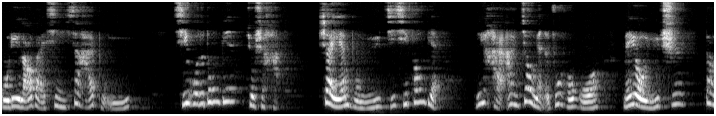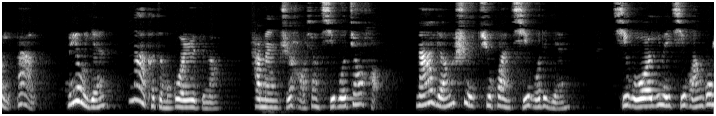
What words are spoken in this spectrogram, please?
鼓励老百姓下海捕鱼。齐国的东边就是海，晒盐捕鱼极其方便。离海岸较远的诸侯国没有鱼吃，倒也罢了；没有盐，那可怎么过日子呢？他们只好向齐国交好，拿粮食去换齐国的盐。齐国因为齐桓公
